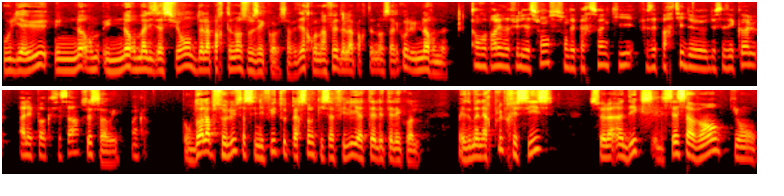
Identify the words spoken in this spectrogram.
où il y a eu une, norme, une normalisation de l'appartenance aux écoles. Ça veut dire qu'on a fait de l'appartenance à l'école une norme. Quand vous parlez d'affiliation, ce sont des personnes qui faisaient partie de, de ces écoles à l'époque, c'est ça? C'est ça, oui. D'accord. Donc dans l'absolu, ça signifie toute personne qui s'affilie à telle et telle école. Mais de manière plus précise, cela indique ces savants qui ont,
